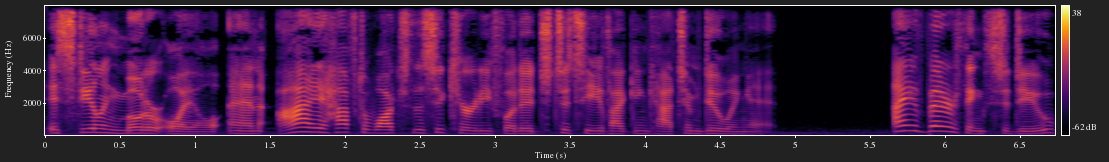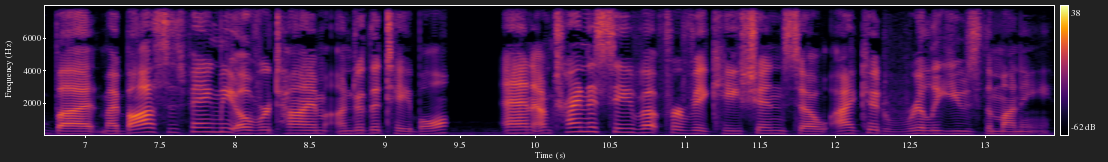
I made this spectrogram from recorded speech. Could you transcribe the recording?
is stealing motor oil, and I have to watch the security footage to see if I can catch him doing it. I have better things to do, but my boss is paying me overtime under the table, and I'm trying to save up for vacation so I could really use the money.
